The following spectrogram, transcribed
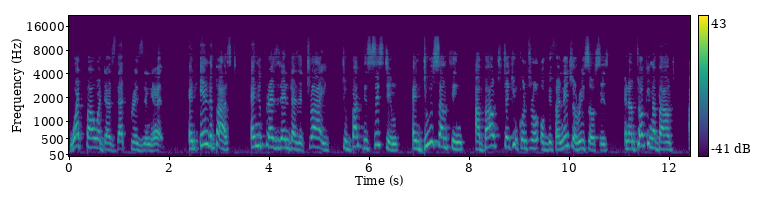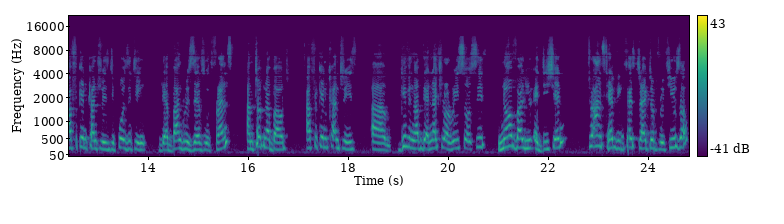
What power does that president have? And in the past, any president that has tried to back the system and do something about taking control of the financial resources. And I'm talking about African countries depositing their bank reserves with France. I'm talking about African countries um, giving up their natural resources, no value addition, France having first right of refusal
